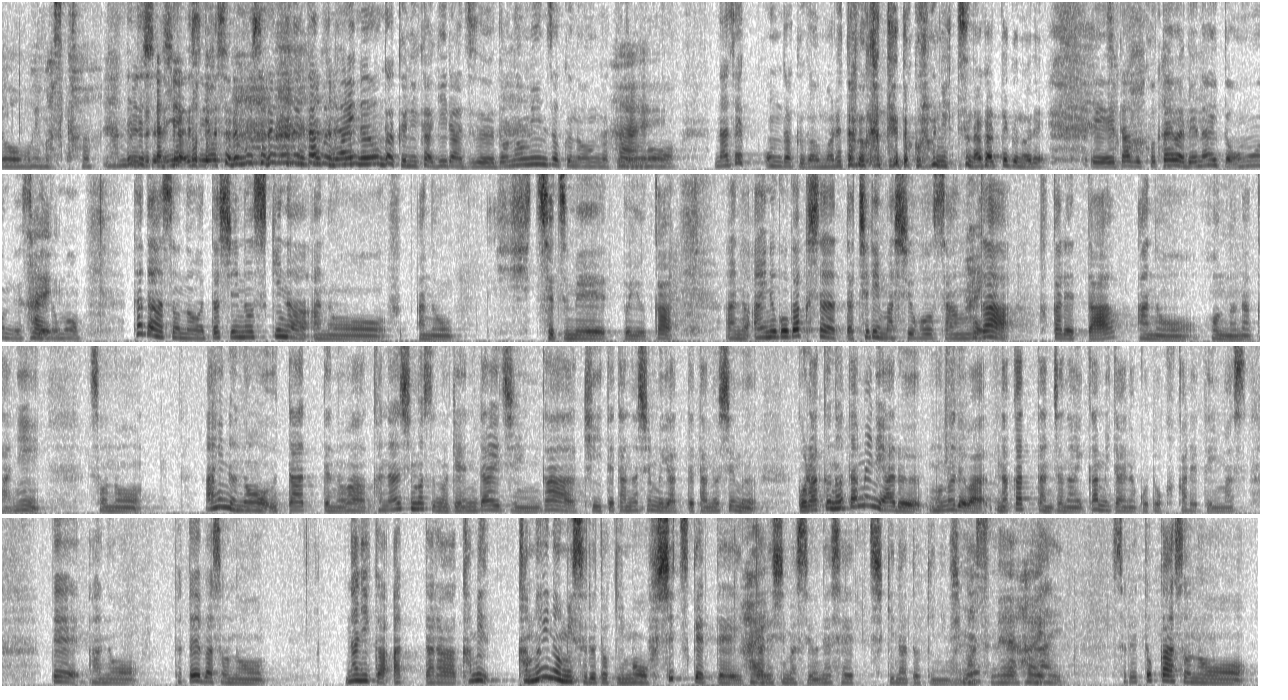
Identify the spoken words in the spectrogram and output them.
どう思いますか？なんでです？かいやいやそれもそれもね多分ねアイヌ音楽に限らずどの民族の音楽でも、はい、なぜ音楽が生まれたのかっていうところにつながっていくので、えー、多分答えは出ないと思うんですけれども、はい、ただその私の好きなあのあの説明というかあのアイヌ語学者だったチリマシホさんが書かれた、はい、あの本の中にそのアイヌの歌ってのは必ずしもその現代人が聴いて楽しむやって楽しむ娯楽のためにあるものではなかったんじゃないかみたいなことを書かれています。であの例えばその何かあったら髪カムイ飲みする時も節つけていったりしますよね、はい、正式な時にはね。しますね、はい、はい、それとかその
